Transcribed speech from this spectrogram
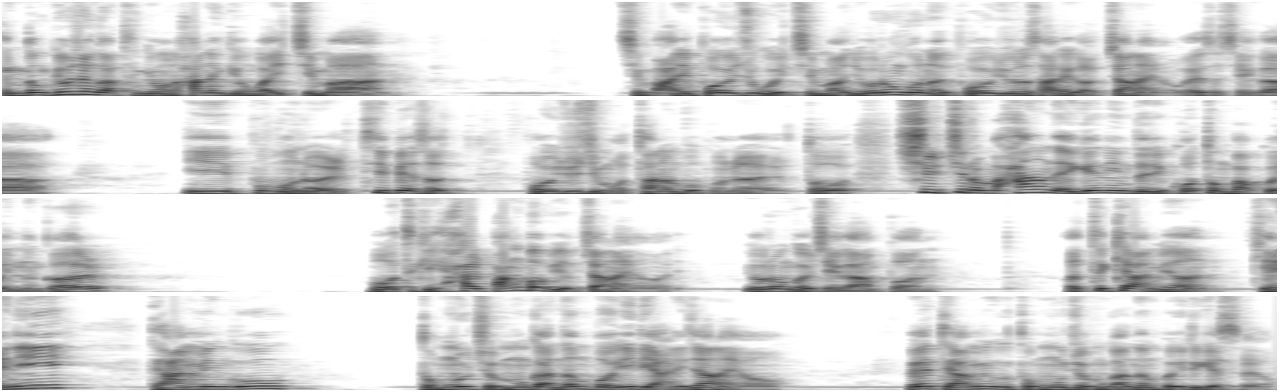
행동 교정 같은 경우는 하는 경우가 있지만 지금 많이 보여주고 있지만 이런 거는 보여주는 사례가 없잖아요. 그래서 제가 이 부분을 TV에서 보여주지 못하는 부분을 또 실제로 많은 애견인들이 고통받고 있는 걸 뭐 어떻게 할 방법이 없잖아요. 이런 걸 제가 한번 어떻게 하면 괜히 대한민국 동물 전문가 넘버 1이 아니잖아요. 왜 대한민국 동물 전문가 넘버 1이겠어요?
